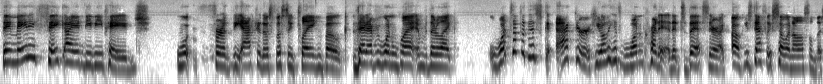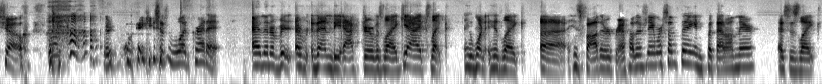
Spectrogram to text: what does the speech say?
They made a fake IMDb page w- for the actor that was supposed to be playing Voq. Then everyone went and they're like, "What's up with this actor? He only has one credit, and it's this." They're like, "Oh, he's definitely someone else on the show." He just one credit. And then a, a, then the actor was like, "Yeah, it's like he wanted his like uh his father or grandfather's name or something," and he put that on there as his like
